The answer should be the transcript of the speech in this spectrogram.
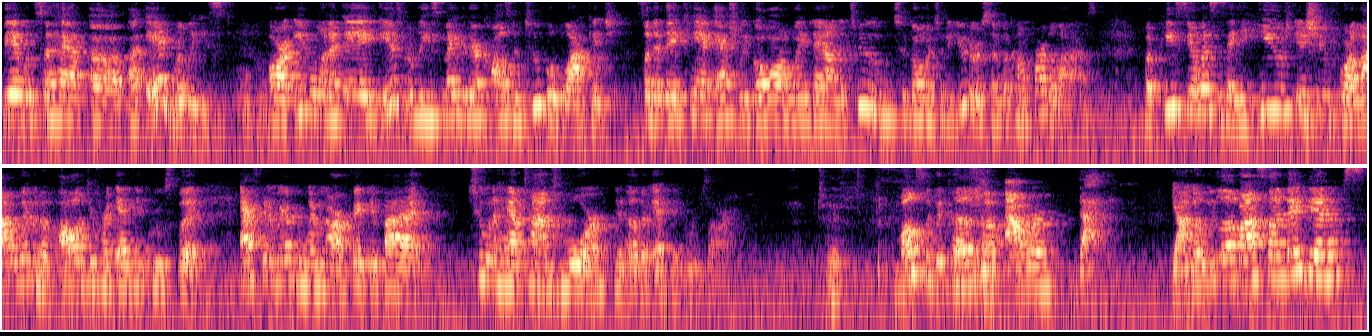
be able to have uh, an egg released. Or even when an egg is released, maybe they're causing tubal blockage so that they can't actually go all the way down the tube to go into the uterus and become fertilized. But PCOS is a huge issue for a lot of women of all different ethnic groups, but African American women are affected by it two and a half times more than other ethnic groups are. Mostly because of our diet. Y'all know we love our Sunday dinners.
